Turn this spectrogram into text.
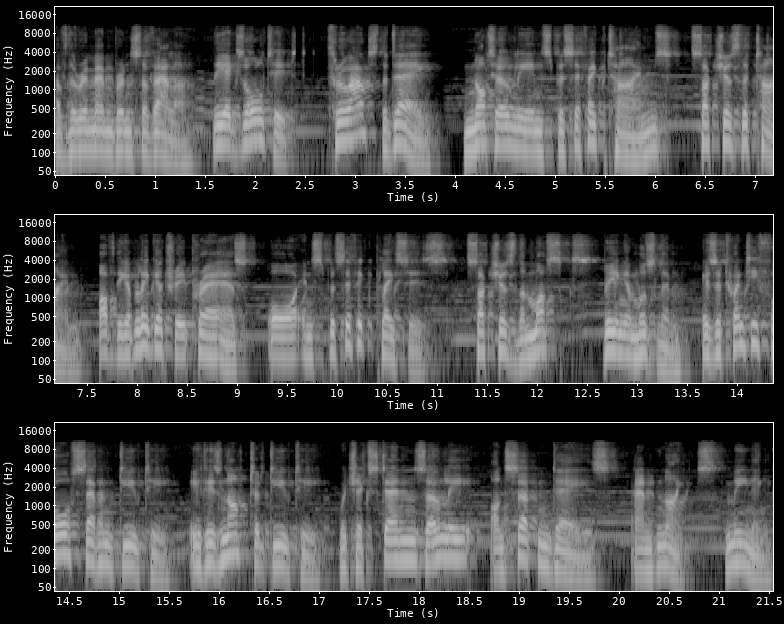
of the remembrance of Allah, the Exalted, throughout the day, not only in specific times, such as the time of the obligatory prayers, or in specific places, such as the mosques. Being a Muslim is a 24 7 duty, it is not a duty which extends only on certain days and nights, meaning,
